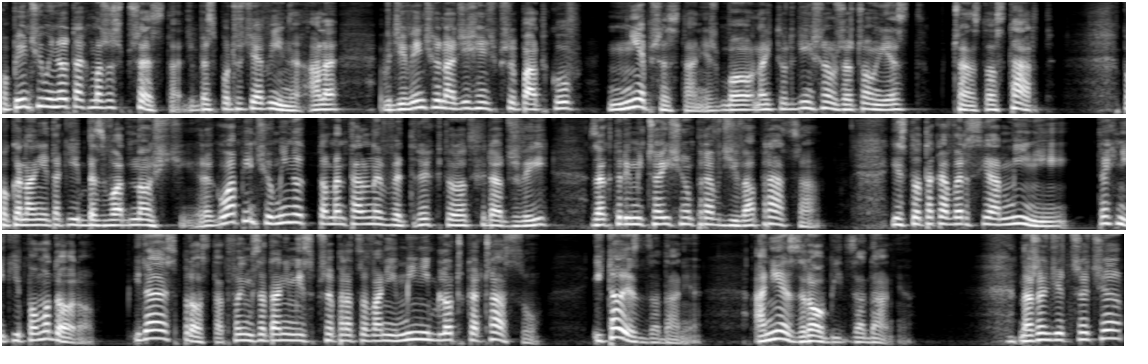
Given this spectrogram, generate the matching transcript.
Po pięciu minutach możesz przestać, bez poczucia winy, ale w dziewięciu na dziesięć przypadków nie przestaniesz, bo najtrudniejszą rzeczą jest często start. Pokonanie takiej bezwładności. Reguła pięciu minut to mentalny wytrych, który otwiera drzwi, za którymi czai się prawdziwa praca. Jest to taka wersja mini techniki Pomodoro. Idea jest prosta. Twoim zadaniem jest przepracowanie mini bloczka czasu. I to jest zadanie, a nie zrobić zadanie. Narzędzie trzecie,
